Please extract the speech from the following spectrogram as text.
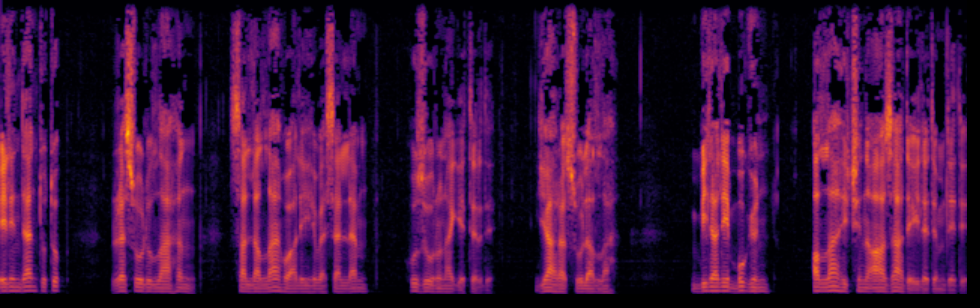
elinden tutup Resulullah'ın sallallahu aleyhi ve sellem huzuruna getirdi. Ya Resulallah, Bilal'i bugün Allah için azad eyledim dedi.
